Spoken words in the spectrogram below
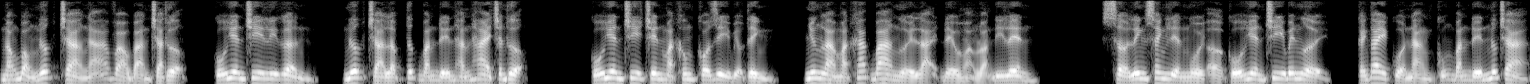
nóng bỏng nước trà ngã vào bàn trà thượng, cố hiên chi ly gần, nước trà lập tức bắn đến hắn hai chân thượng. Cố hiên chi trên mặt không có gì biểu tình, nhưng là mặt khác ba người lại đều hoảng loạn đi lên. Sở Linh Xanh liền ngồi ở cố hiên chi bên người, cánh tay của nàng cũng bắn đến nước trà,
